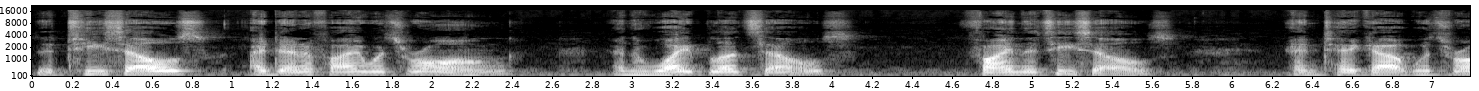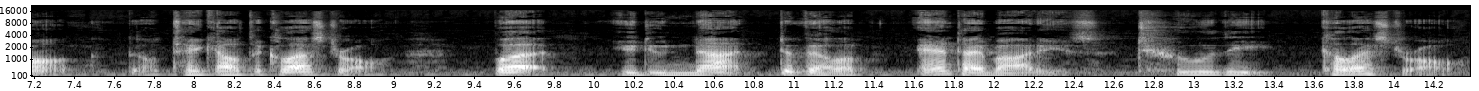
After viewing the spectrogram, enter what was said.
the T cells identify what's wrong, and the white blood cells find the T cells and take out what's wrong. They'll take out the cholesterol. But you do not develop antibodies to the cholesterol.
